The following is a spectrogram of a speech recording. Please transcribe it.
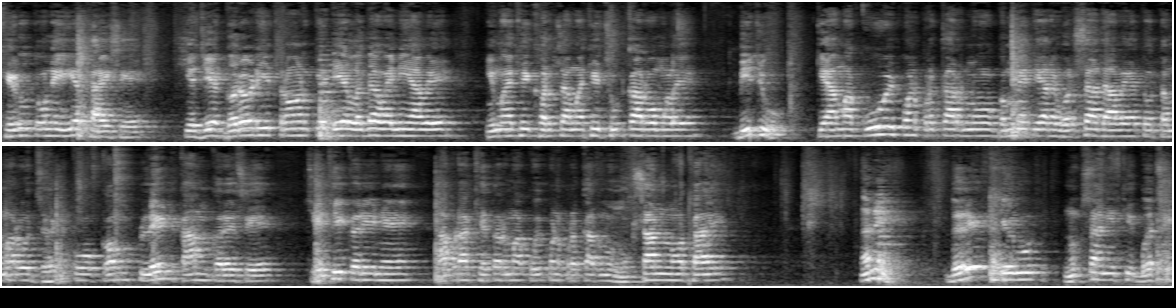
ખેડૂતોને એ થાય છે કે જે ગરડી ત્રણ કે બે લગાવવાની આવે, એમાંથી ખર્ચામાંથી છુટકારો મળે. બીજું કે આમાં કોઈ પણ પ્રકારનો ગમે ત્યારે વરસાદ આવે તો તમારો ઝટકો કમ્પ્લેટ કામ કરે છે. જેથી કરીને આપણા ખેતરમાં કોઈ પણ પ્રકારનું નુકસાન ન થાય. અને દરેક ખેડૂત નુકસાનીથી બચે.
